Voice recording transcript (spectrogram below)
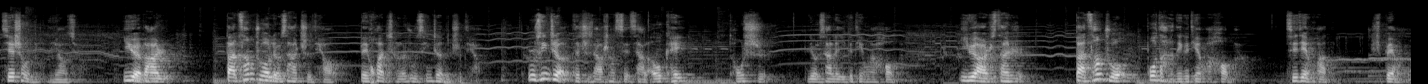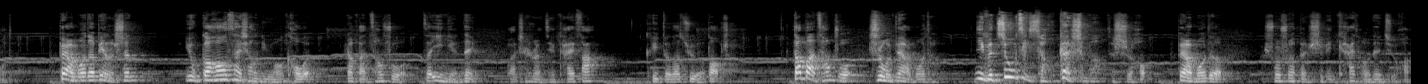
接受你们的要求。一月八日，板仓卓留下纸条被换成了入侵者的纸条，入侵者在纸条上写下了 OK，同时留下了一个电话号码。一月二十三日，板仓卓拨打了那个电话号码，接电话的是贝尔摩德。贝尔摩德变了身，用高高在上的女王口吻，让板仓卓在一年内完成软件开发，可以得到巨额报酬。当板仓卓质问贝尔摩德。你们究竟想要干什么的时候，贝尔摩德说出了本视频开头的那句话：“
